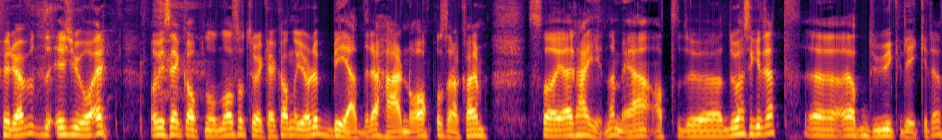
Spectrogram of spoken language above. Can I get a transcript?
prøvd i 20 år. Og hvis jeg ikke har oppnådd noe, så tror jeg ikke jeg kan gjøre det bedre her nå på strak arm. Så jeg regner med at du Du har sikkert rett, eh, at du ikke liker det.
